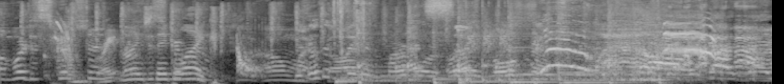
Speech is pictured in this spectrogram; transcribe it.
a more description. Great minds think alike. Oh my There's no such god. thing as marble That's or like such bullshit. bullshit. God dang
